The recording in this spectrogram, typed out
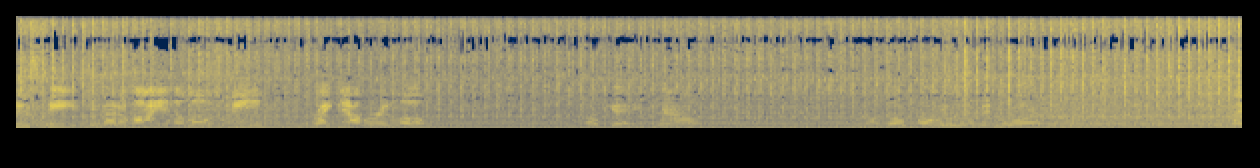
Two speeds. You got a high and a low speed. Right now we're in low. Okay, now I'll go forward a little bit more. I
